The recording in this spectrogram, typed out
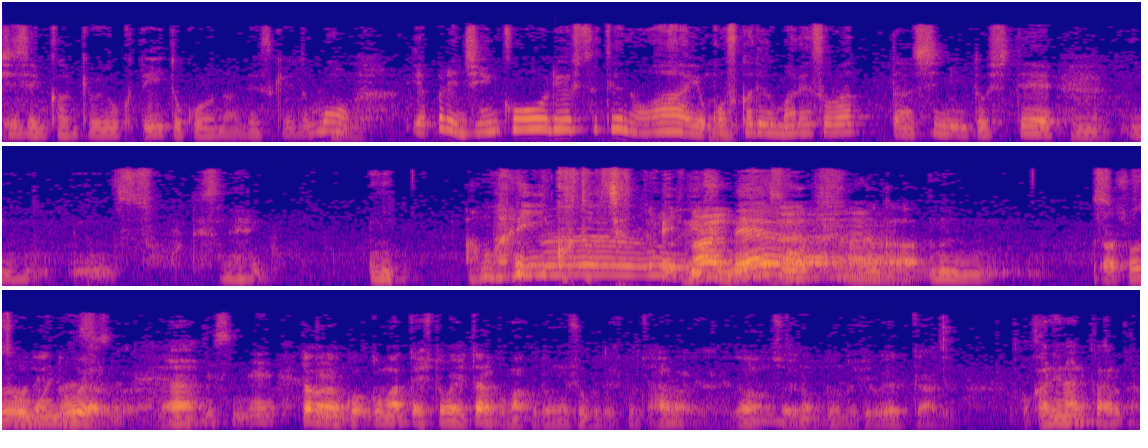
自然環境良くていいところなんですけれども、やっぱり人口流出っていうのは横須賀で生まれ育った市民として、うん。うんうんそうですね、うん、あんまりいいことじゃないですね。そう。うん。なんか、うん、だからそれをねどうやるかだね。ですね。だからこ困った人がいたら、まあ、子ども食堂一つあるわけだけど、そういうのをどんどん広げるってある他に何かあるかな。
